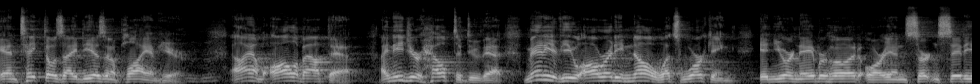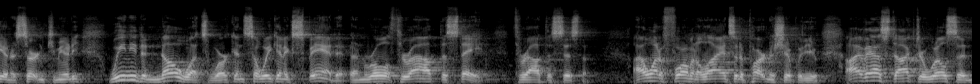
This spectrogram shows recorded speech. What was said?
and take those ideas and apply them here. I am all about that. I need your help to do that. Many of you already know what's working in your neighborhood or in certain city or a certain community. We need to know what's working so we can expand it and roll throughout the state, throughout the system. I want to form an alliance and a partnership with you. I've asked Dr. Wilson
